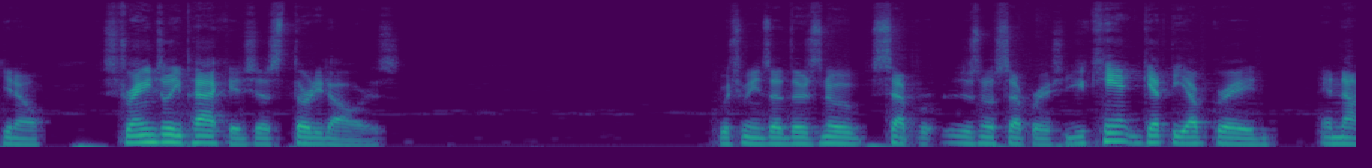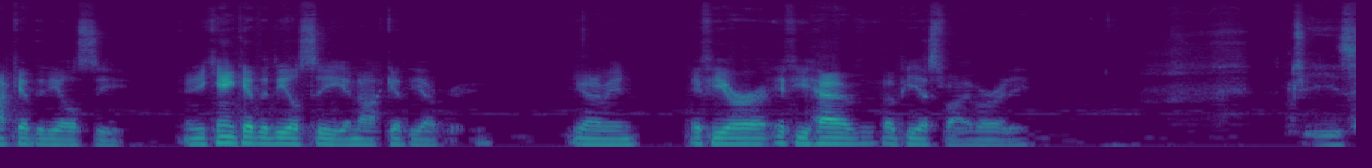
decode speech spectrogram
you know strangely packaged as thirty dollars, which means that there's no separ- there's no separation. You can't get the upgrade and not get the DLC, and you can't get the DLC and not get the upgrade. You know what I mean? If you're if you have a PS5 already, jeez.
